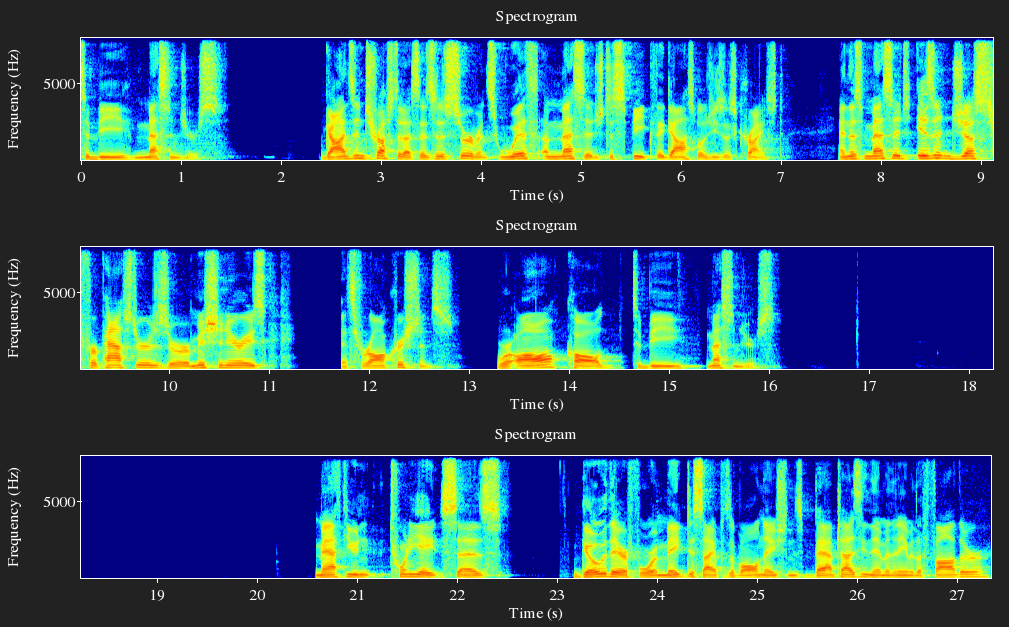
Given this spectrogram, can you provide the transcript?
to be messengers. God's entrusted us as his servants with a message to speak the gospel of Jesus Christ. And this message isn't just for pastors or missionaries, it's for all Christians. We're all called to be messengers. Matthew 28 says, Go therefore and make disciples of all nations, baptizing them in the name of the Father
